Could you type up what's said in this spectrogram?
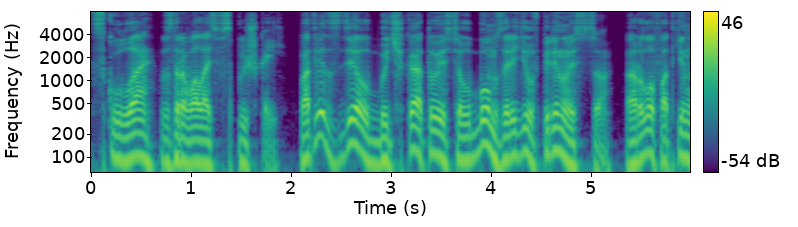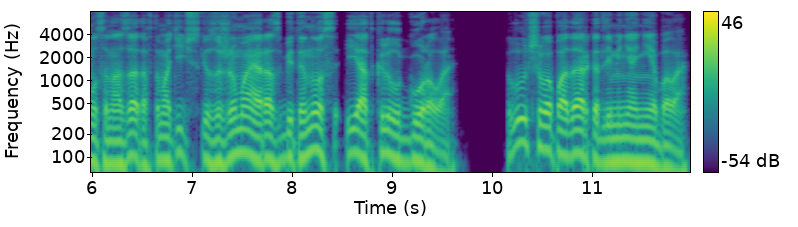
Скула взорвалась вспышкой. В ответ сделал бычка, то есть лбом зарядил в переносицу. Орлов откинулся назад, автоматически зажимая разбитый нос, и открыл горло. Лучшего подарка для меня не было.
